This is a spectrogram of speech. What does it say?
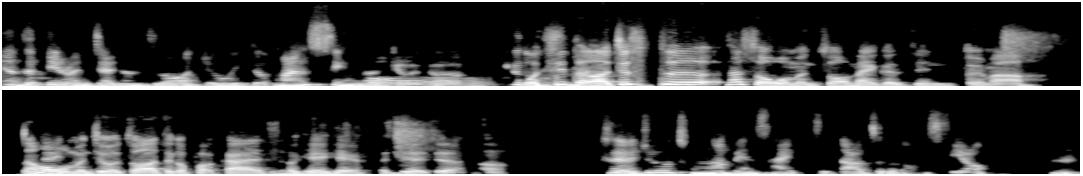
entertain 人家这样子哦，就一个蛮新的，有一个我记得就是那时候我们做 magazine 对吗？然后我们就做到这个 podcast，OK OK，我记得记得，嗯，对，就是从那边才知道这个东西哦，嗯，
